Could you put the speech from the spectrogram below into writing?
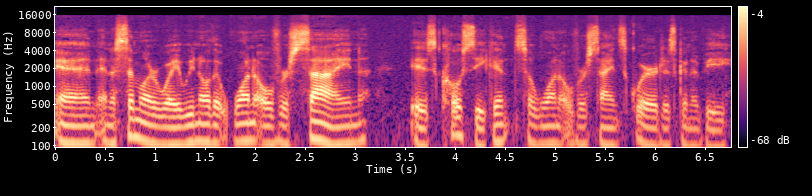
And in a similar way, we know that 1 over sine is cosecant, so 1 over sine squared is going to be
